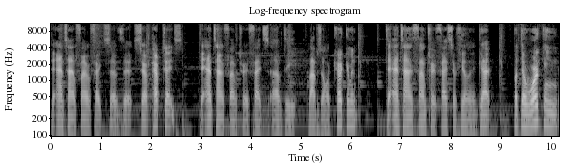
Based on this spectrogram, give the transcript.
the anti-inflammatory effects of the serrapeptase, the anti-inflammatory effects of the liposomal curcumin, the anti-inflammatory effects of healing the gut, but they're working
